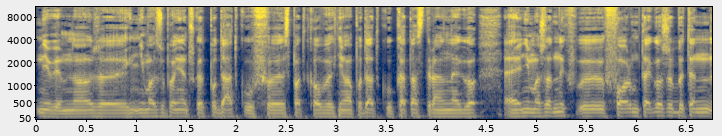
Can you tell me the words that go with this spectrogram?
nie wiem, no, że nie ma zupełnie na przykład podatków spadkowych, nie ma podatku katastralnego, nie ma żadnych form tego, żeby ten,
